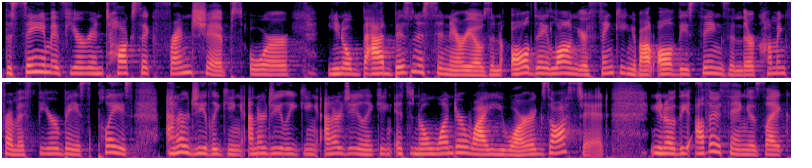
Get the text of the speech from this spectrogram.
The same if you're in toxic friendships or, you know, bad business scenarios and all day long you're thinking about all these things and they're coming from a fear-based place, energy leaking, energy leaking, energy leaking. It's no wonder why you are exhausted. You know, the other thing is like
